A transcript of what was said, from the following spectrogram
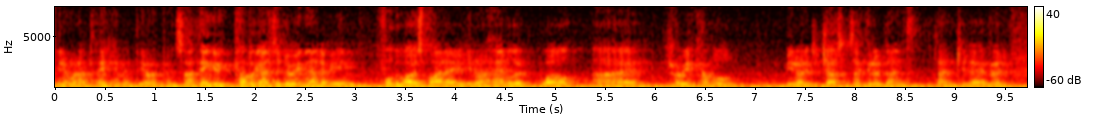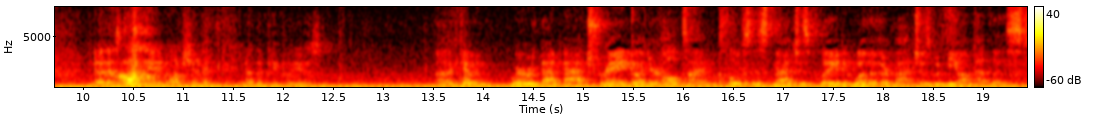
you know, when I played him at the Open. So I think a couple of guys are doing that. I mean, for the most part, I you know I handle it well. Uh, probably a couple, you know, adjustments I could have done done today, but you know, that's definitely an option that you know that people use. Uh, Kevin, where would that match rank on your all-time closest matches played, and whether their matches would be on that list?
